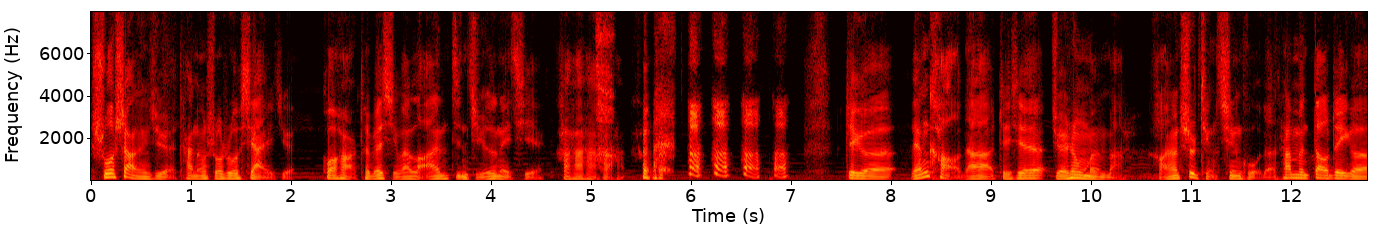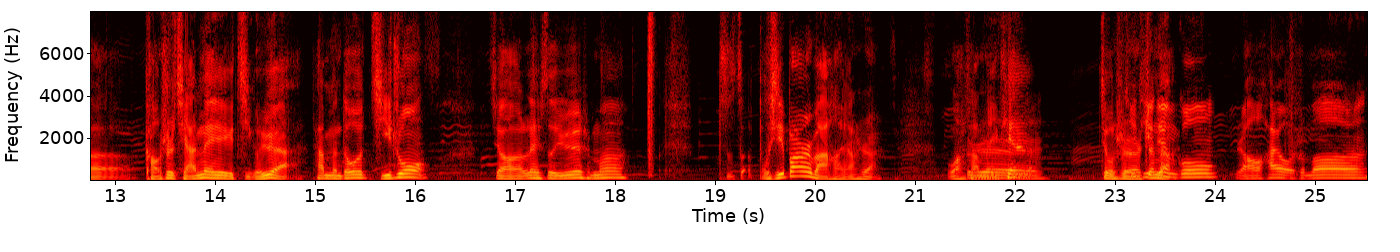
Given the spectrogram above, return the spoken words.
说上一句，他能说出下一句。（括号特别喜欢老安进局子那期，哈哈哈哈哈哈。）这个联考的这些学生们吧，好像是挺辛苦的。他们到这个考试前那几个月，他们都集中，叫类似于什么 补习班儿吧，好像是。我操，每天就是真的练功，然后还有什么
